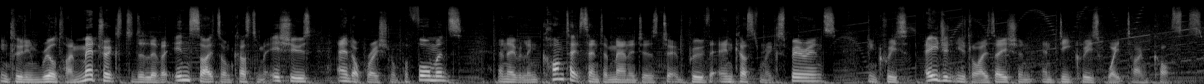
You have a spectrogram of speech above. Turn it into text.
including real-time metrics to deliver insights on customer issues and operational performance, enabling contact center managers to improve the end customer experience, increase agent utilization, and decrease wait time costs.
